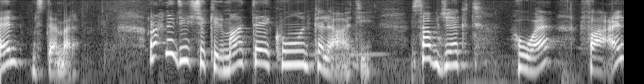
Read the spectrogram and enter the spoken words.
المستمر. راح نجي الشكل مالته يكون كالآتي. Subject هو فاعل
